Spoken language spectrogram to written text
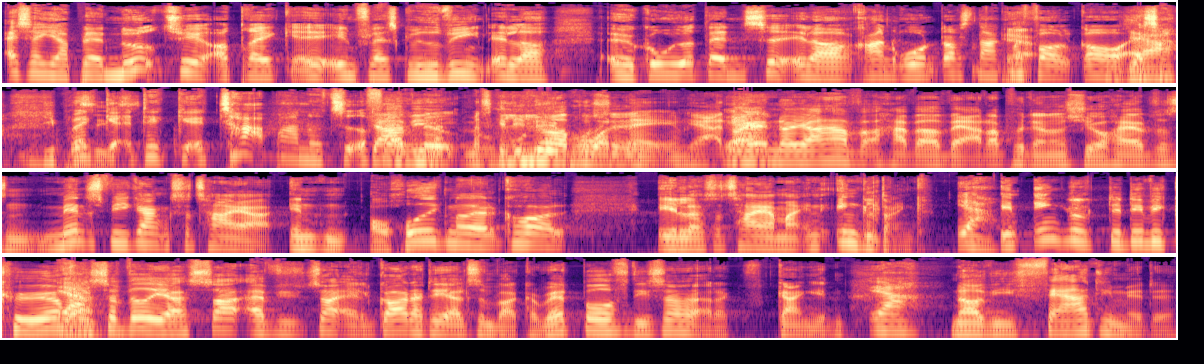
Altså, jeg bliver nødt til at drikke øh, en flaske hvidvin, eller øh, gå ud og danse, eller rende rundt og snakke Ja. med folk. Og, Ja, altså, lige man, det, det tager bare noget tid at falde ned. Man skal lige løbe af. Ja, når, Ja. Jeg, når jeg har, har været værter på et andet show, har jeg altid sådan, mens vi er i gang, så tager jeg enten overhovedet ikke noget alkohol, eller så tager jeg mig en enkelt drink. Ja. En enkelt, det er det, vi kører, Ja. ja. så ved jeg, så er, vi, så er alt godt, og det er altid en vodka Red Bull, fordi så er der gang i den. Ja. Når vi er færdige med det,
